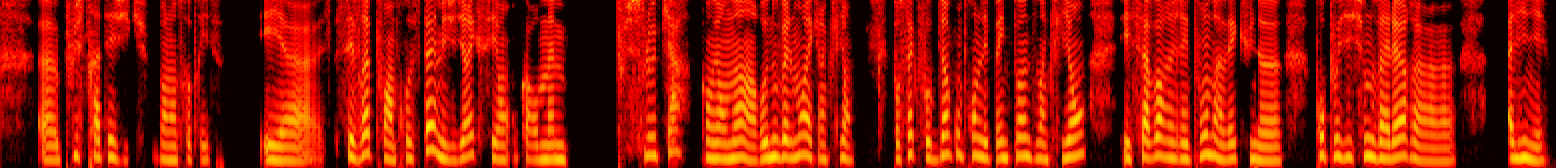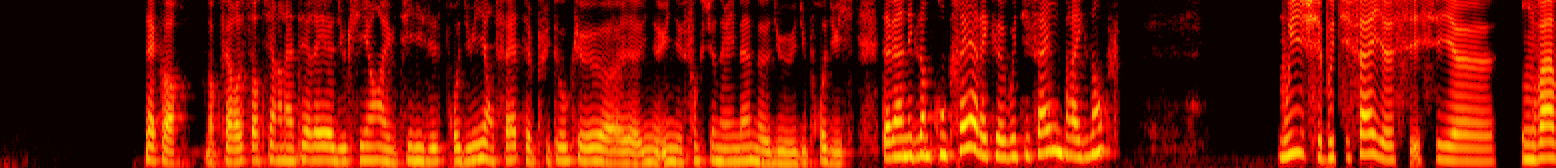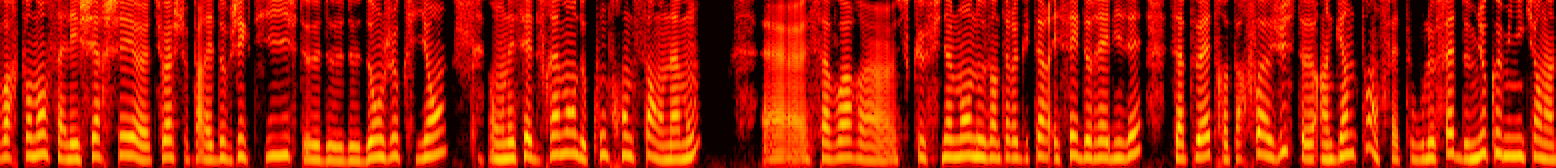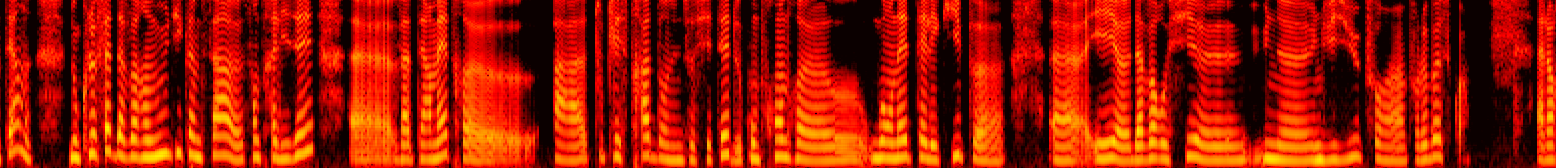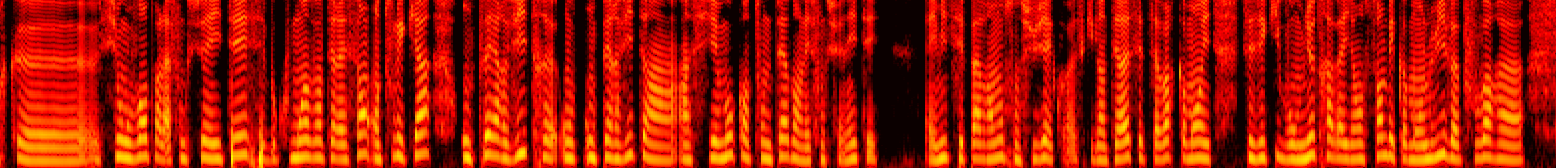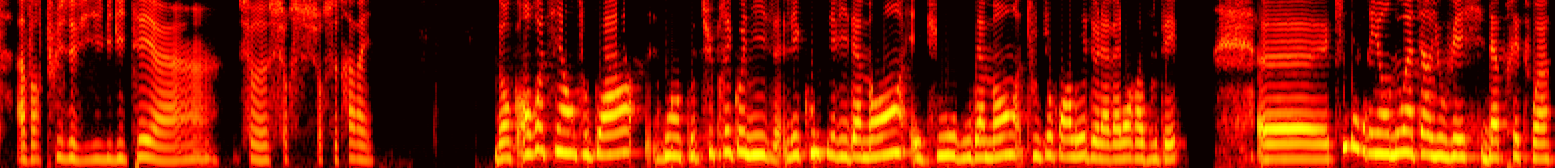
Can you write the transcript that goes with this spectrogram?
plus stratégique dans l'entreprise. Et euh, c'est vrai pour un prospect, mais je dirais que c'est encore même plus le cas quand on a un renouvellement avec un client. C'est pour ça qu'il faut bien comprendre les pain points d'un client et savoir y répondre avec une euh, proposition de valeur alignée. D'accord. Donc faire ressortir l'intérêt du client à utiliser ce produit en fait plutôt que une, fonctionnalité même du, produit. Tu avais un exemple concret avec Botify par exemple? Oui, chez Botify, c'est, on va avoir tendance à aller chercher, tu vois, je te parlais d'objectifs, de, de, d'enjeux clients. On essaie vraiment de comprendre ça en amont euh, savoir euh, ce que finalement nos interlocuteurs essayent de réaliser, ça peut être parfois juste un gain de temps en fait, ou le fait de mieux communiquer en interne. Donc le fait d'avoir un outil comme ça euh, centralisé va permettre à toutes les strates dans une société de comprendre où en est telle équipe et d'avoir aussi une, une visu pour, pour le boss quoi. Alors que si on vend par la fonctionnalité, c'est beaucoup moins intéressant. En tous les cas, on perd vite, on, perd vite un, CMO quand on le perd dans les fonctionnalités. À la limite, c'est pas vraiment son sujet, quoi. Ce qui l'intéresse, c'est de savoir comment ces équipes vont mieux travailler ensemble et comment lui va pouvoir euh, avoir plus de visibilité euh, sur, sur, ce travail. Donc, on retient en tout cas, donc tu préconises l'écoute évidemment, et puis évidemment, toujours parler de la valeur ajoutée. Euh, qui devrions-nous interviewer d'après toi?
